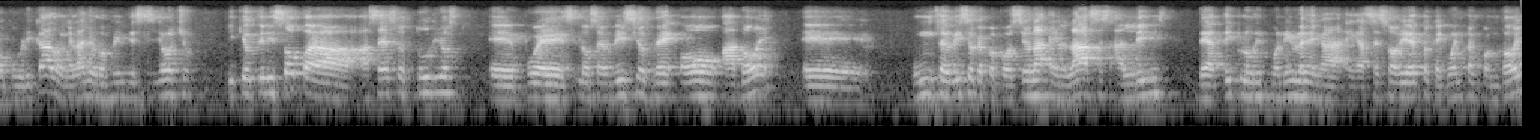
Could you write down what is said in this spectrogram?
o publicado en el año 2018 y que utilizó para hacer esos estudios pues los servicios de OADOI, eh, un servicio que proporciona enlaces a links de artículos disponibles en, acceso abierto que cuentan con DOI.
